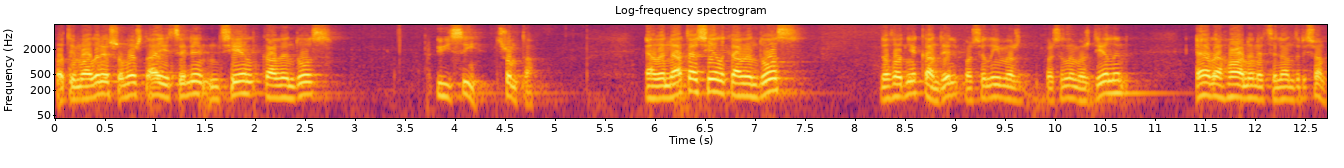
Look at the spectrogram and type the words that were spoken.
Thot i madhërishëm është ai i cili në qiell ka vendos yjësi të shumta. Edhe në ata qiell ka vendos do thot një kandil, për qëllim është për qëllim është dielli, edhe hanën e cila ndriçon.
